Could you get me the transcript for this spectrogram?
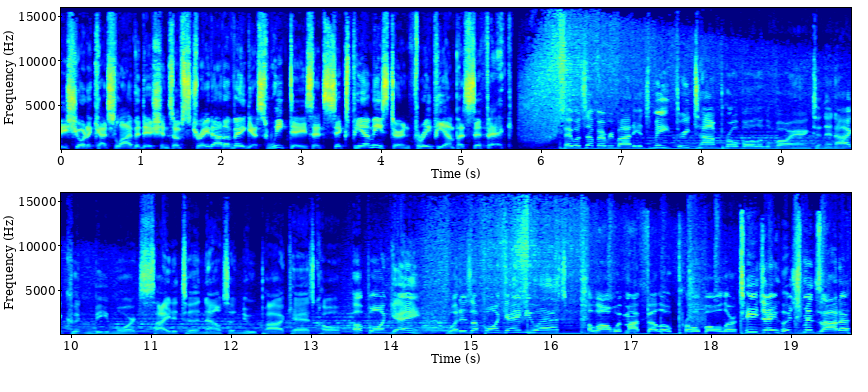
Be sure to catch live editions of Straight Out of Vegas weekdays at 6 p.m. Eastern, 3 p.m. Pacific. Hey, what's up, everybody? It's me, three time Pro Bowler LaVar Arrington, and I couldn't be more excited to announce a new podcast called Up on Game. What is Up on Game, you ask? Along with my fellow Pro Bowler, TJ Houshmandzadeh,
